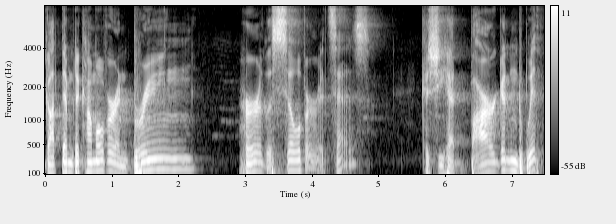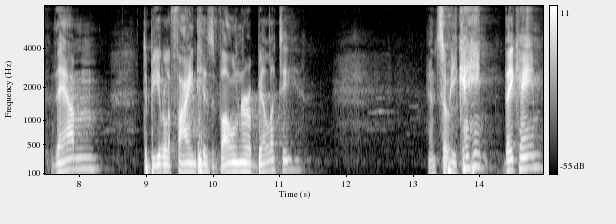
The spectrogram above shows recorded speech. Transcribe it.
got them to come over and bring her the silver, it says, because she had bargained with them to be able to find his vulnerability. And so he came, they came,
